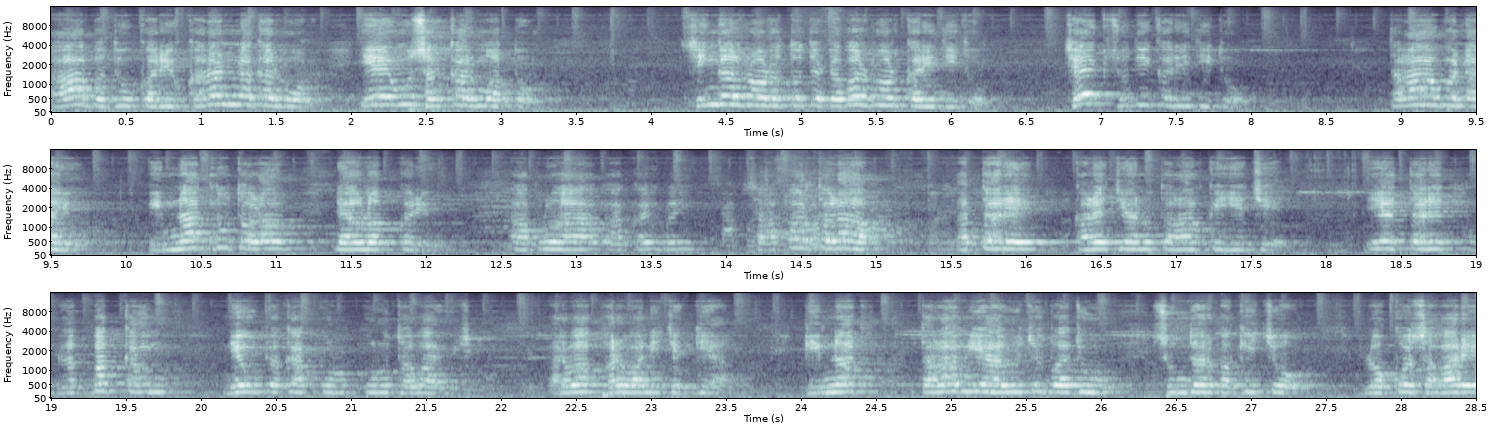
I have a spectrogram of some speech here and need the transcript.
આ બધું કર્યું. કરણનગર રોડ. એ હું સરકારમાં હતો. સિંગલ રોડ હતો તે ડબલ રોડ કરી દીધો. છેક સુધી કરી દીધો. તળાવ બનાવ્યું. ભીમનાથનું તળાવ ડેવલપ કર્યું. આપણું આ આ કયું ભાઈ? સાપર તળાવ. અત્યારે કળેચિયાનું તળાવ કહીએ છીએ. એ અત્યારે લગભગ કામ નેવું ટકા પૂરું થવા આવ્યું છે. હરવા ફરવાની જગ્યા. ભીમનાથ તળાવની આજુબાજુ સુંદર બગીચો. લોકો સવારે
